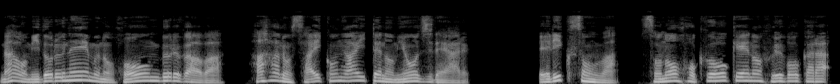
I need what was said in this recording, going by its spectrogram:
なおミドルネームのホーンブルガーは母の再婚相手の名字である。エリクソンはその北欧系の風貌から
